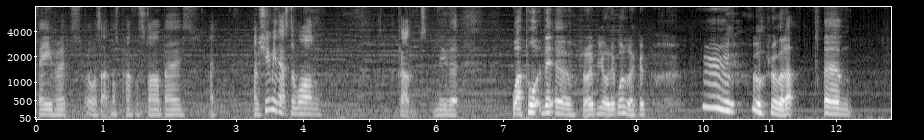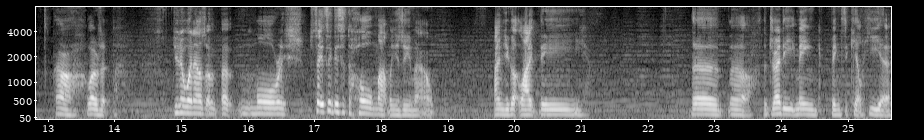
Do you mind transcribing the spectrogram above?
Favorites. What was that? Most powerful star base. I, am assuming that's the one. Can't move it. Well, I put the. Oh, sorry, be on one second. Oh, sorry about that. Um. Ah, where is it? Do you know when I was a, a moreish? Say, say this is the whole map when you zoom out, and you got like the the uh, the dready main things to kill here,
